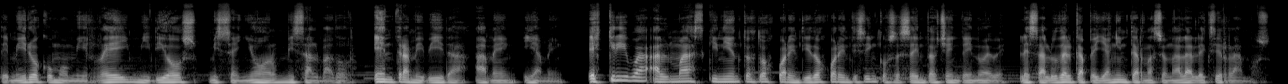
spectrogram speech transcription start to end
Te miro como mi Rey, mi Dios, mi Señor, mi Salvador. Entra a mi vida. Amén y amén. Escriba al más 502 42 45 60 89. Le saluda el capellán internacional Alexis Ramos.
